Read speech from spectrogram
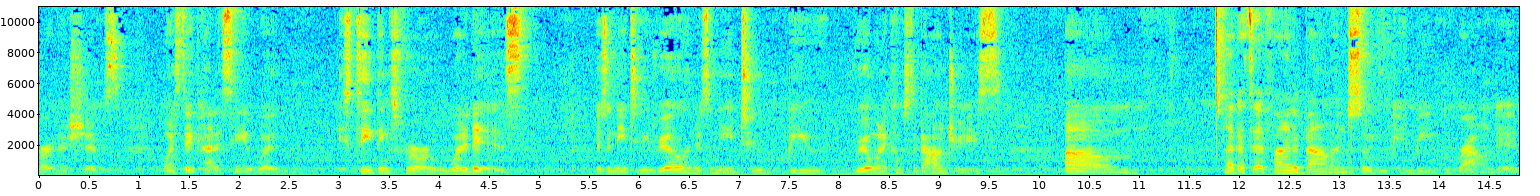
partnerships once they kind of see what see things for what it is there's a need to be real and there's a need to be real when it comes to boundaries um, like I said, find a balance so you can be grounded.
